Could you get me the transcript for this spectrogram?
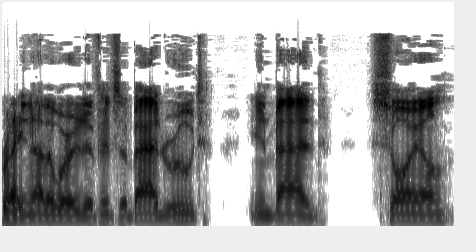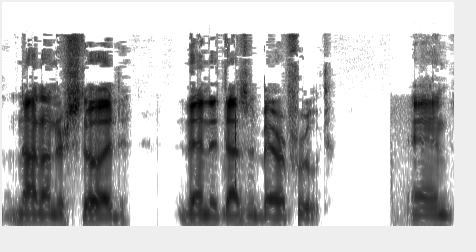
Right. In other words, if it's a bad root in bad soil, not understood, then it doesn't bear fruit. And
